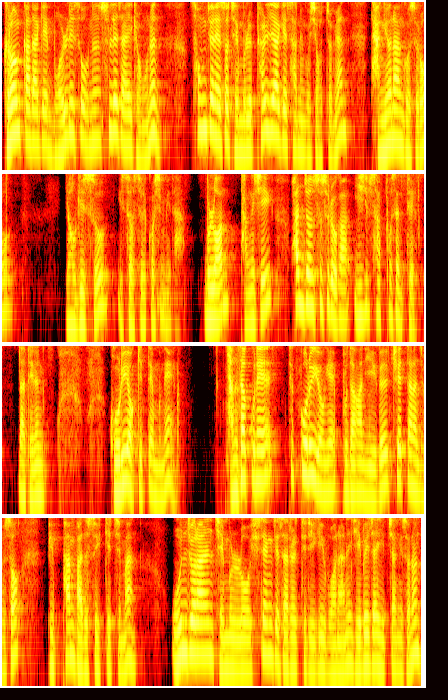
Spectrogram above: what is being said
그런 까닭에 멀리서 오는 순례자의 경우는 성전에서 제물을 편리하게 사는 것이 어쩌면 당연한 것으로 여길 수 있었을 것입니다. 물론 당시 환전 수수료가 24%나 되는 고리였기 때문에 장사꾼의 특권을 이용해 부당한 이익을 취했다는 점에서 비판받을 수 있겠지만 온전한 제물로 희생 제사를 드리기 원하는 예배자의 입장에서는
